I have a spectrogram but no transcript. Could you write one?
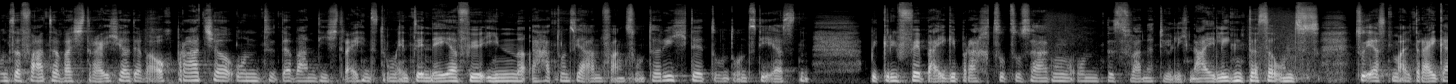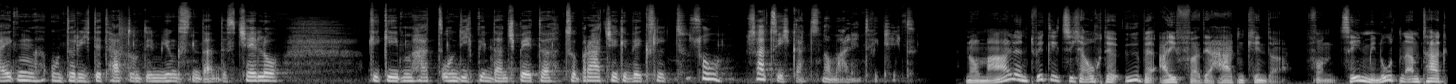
Unser Vater war Streicher, der war auch Bratscher und da waren die Streichinstrumente näher für ihn. Er hat uns ja anfangs unterrichtet und uns die ersten Begriffe beigebracht sozusagen und es war natürlich naheliegend, dass er uns zuerst mal drei Geigen unterrichtet hat und dem jüngsten dann das Cello gegeben hat. Und ich bin dann später zur Bratsche gewechselt. So, es hat sich ganz normal entwickelt. Normal entwickelt sich auch der Übeeifer der Hagenkinder. Von zehn Minuten am Tag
